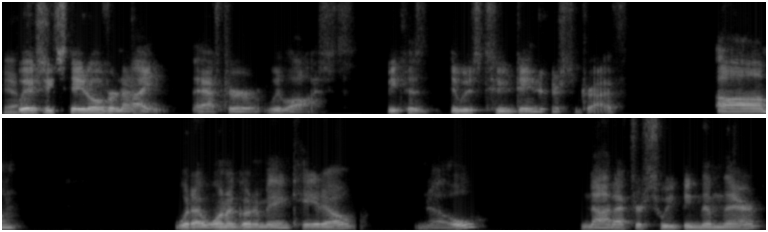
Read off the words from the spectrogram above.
Yeah. We actually stayed overnight after we lost because it was too dangerous to drive. Um, would I want to go to Mankato? No, not after sweeping them there.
